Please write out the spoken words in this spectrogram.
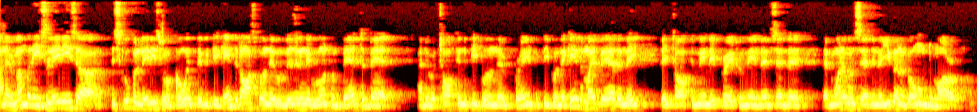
And I remember these ladies, uh, this group of ladies were going, they, they came to the hospital and they were visiting, they were going from bed to bed. And they were talking to people and they were praying for people. And they came to my bed and they, they talked to me and they prayed for me. And then said they, and one of them said, you know, you're going to go home tomorrow.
